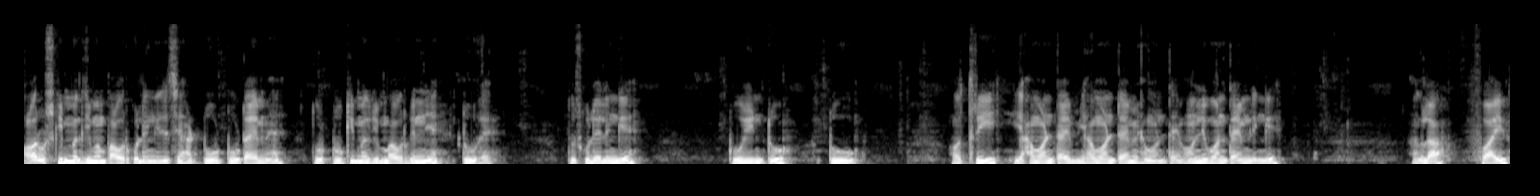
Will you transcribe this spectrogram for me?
और उसकी मैक्सिमम पावर को लेंगे। जैसे यहाँ टू टू टाइम है तो टू की मैक्सिमम पावर कितनी है टू है। तो उसको ले लेंगे टू इंटू टू और थ्री, यहाँ वन टाइम, यहाँ वन टाइम, यहाँ one time. Only one time लेंगे। अगला फाइव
